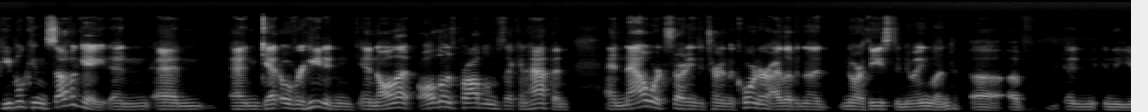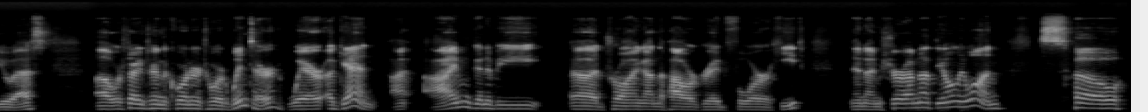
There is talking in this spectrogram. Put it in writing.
people can suffocate and and and get overheated and, and all that all those problems that can happen and now we're starting to turn the corner. I live in the northeast in new england uh, of in, in the us uh, we're starting to turn the corner toward winter where again I, i'm going to be uh, drawing on the power grid for heat and i'm sure i'm not the only one. So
